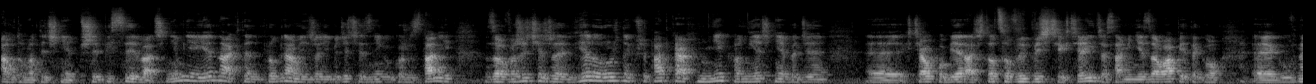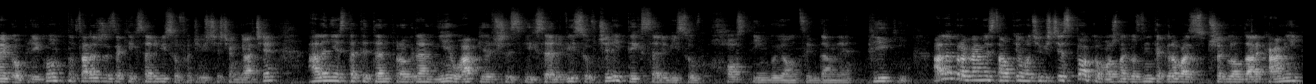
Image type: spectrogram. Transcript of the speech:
automatycznie przypisywać. Niemniej jednak ten program, jeżeli będziecie z niego korzystali, zauważycie, że w wielu różnych przypadkach niekoniecznie będzie chciał pobierać to, co Wy byście chcieli. Czasami nie załapie tego e, głównego pliku. No, zależy z jakich serwisów oczywiście ściągacie, ale niestety ten program nie łapie wszystkich serwisów, czyli tych serwisów hostingujących dane pliki. Ale program jest całkiem oczywiście spoko. Można go zintegrować z przeglądarkami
